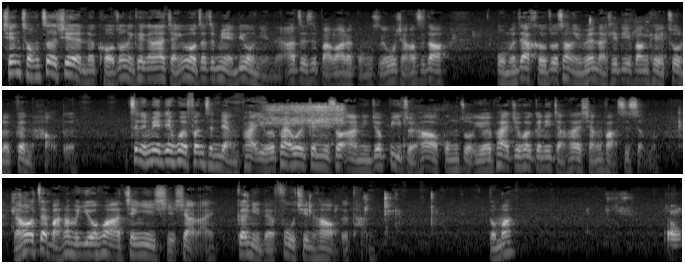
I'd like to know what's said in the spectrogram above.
先从这些人的口中，你可以跟他讲，因为我在这边也六年了，啊，这是爸爸的公司，我想要知道我们在合作上有没有哪些地方可以做得更好的。这里面一定会分成两派，有一派会跟你说啊，你就闭嘴好好工作；有一派就会跟你讲他的想法是什么，然后再把他们优化建议写下来，跟你的父亲好好的谈，懂吗？懂。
